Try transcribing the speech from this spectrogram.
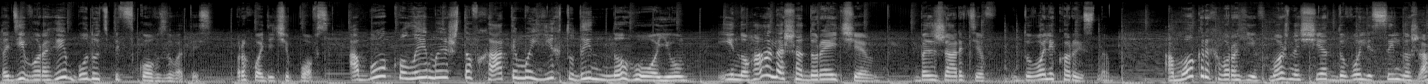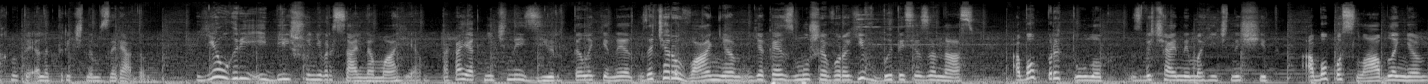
Тоді вороги будуть підсковзуватись, проходячи повз. Або коли ми штовхатимо їх туди ногою. І нога наша, до речі, без жартів, доволі корисна. А мокрих ворогів можна ще доволі сильно жахнути електричним зарядом. Є у грі і більш універсальна магія, така як нічний зір, телекінез, зачарування, яке змушує ворогів битися за нас, або притулок, звичайний магічний щит, або послаблення,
